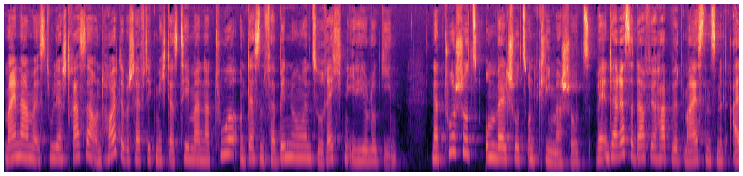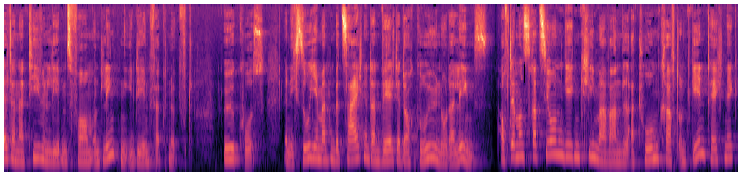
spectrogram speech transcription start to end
Mein Name ist Julia Strasser und heute beschäftigt mich das Thema Natur und dessen Verbindungen zu rechten Ideologien. Naturschutz, Umweltschutz und Klimaschutz. Wer Interesse dafür hat, wird meistens mit alternativen Lebensformen und linken Ideen verknüpft. Ökos. Wenn ich so jemanden bezeichne, dann wählt er doch grün oder links. Auf Demonstrationen gegen Klimawandel, Atomkraft und Gentechnik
